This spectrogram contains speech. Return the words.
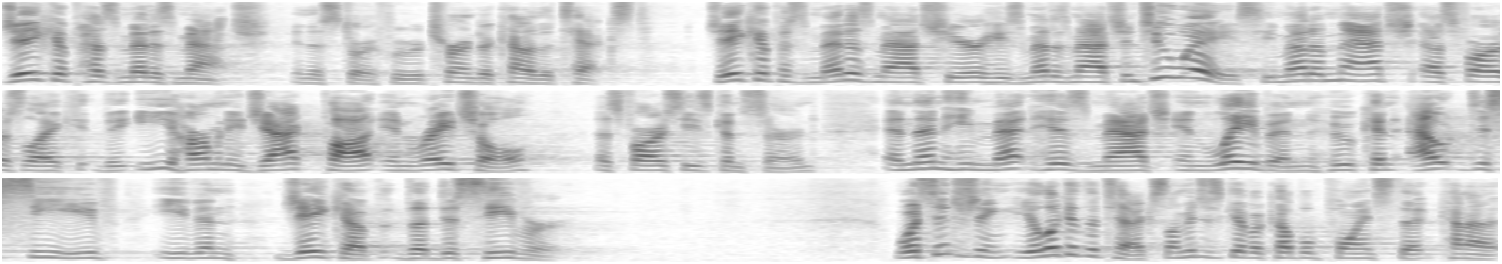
Jacob has met his match in this story, if we return to kind of the text. Jacob has met his match here. He's met his match in two ways. He met a match as far as like the eHarmony jackpot in Rachel, as far as he's concerned. And then he met his match in Laban, who can out deceive even Jacob, the deceiver. What's interesting, you look at the text, let me just give a couple points that kind of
